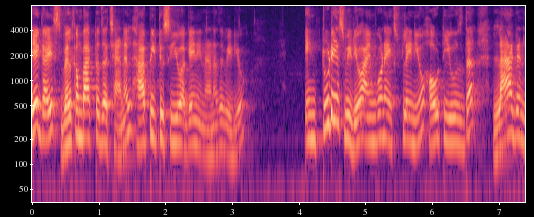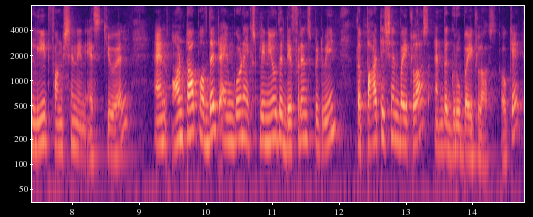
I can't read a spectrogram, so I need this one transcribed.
Hey guys, welcome back to the channel. Happy to see you again in another video. In today's video, I'm going to explain you how to use the lag and lead function in SQL. And on top of that, I'm going to explain you the difference between the partition by clause and the group by clause. Okay.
